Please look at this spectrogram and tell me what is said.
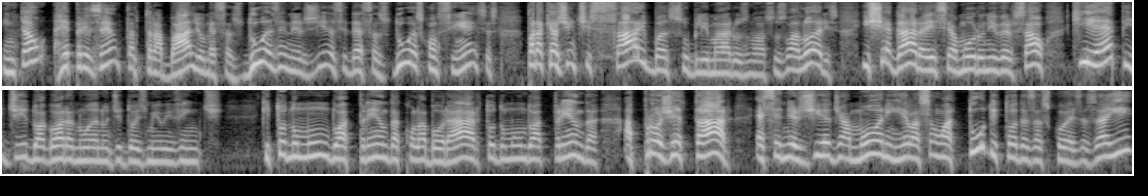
Então representa o trabalho dessas duas energias e dessas duas consciências para que a gente saiba sublimar os nossos valores e chegar a esse amor universal que é pedido agora no ano de 2020 que todo mundo aprenda a colaborar, todo mundo aprenda a projetar essa energia de amor em relação a tudo e todas as coisas. Aí,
